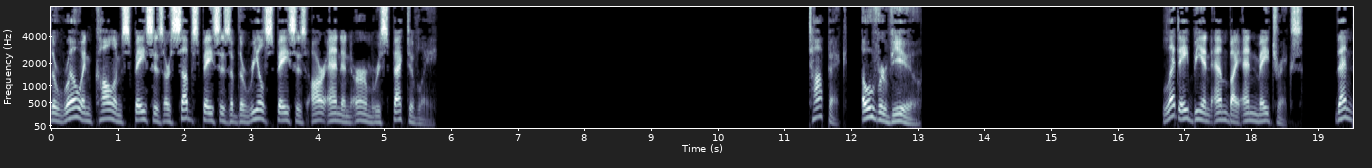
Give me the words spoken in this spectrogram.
The row and column spaces are subspaces of the real spaces Rn and Erm respectively. Overview Let A be an M by N matrix. Then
